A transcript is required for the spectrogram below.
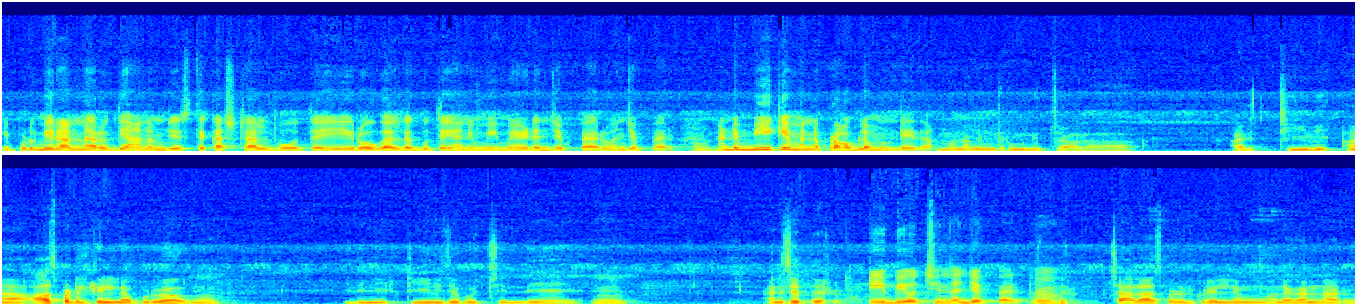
ఇప్పుడు మీరు అన్నారు ధ్యానం చేస్తే కష్టాలు పోతాయి రోగాలు తగ్గుతాయి అని మీ మేడం చెప్పారు అని చెప్పారు. అంటే మీకేమన్నా ప్రాబ్లం ఉండేదా? మనం ఇంతకుముందు చాలా అది టీవీ హాస్పిటల్కి వెళ్ళినప్పుడు ఇది నీకు టీవీ జబ్బు వచ్చింది అని చెప్పారు. టీబీ వచ్చిందని చెప్పారు. చెప్పారు. చాలా హాస్పిటల్ కూడా వెళ్ళాము అలాగ అన్నారు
